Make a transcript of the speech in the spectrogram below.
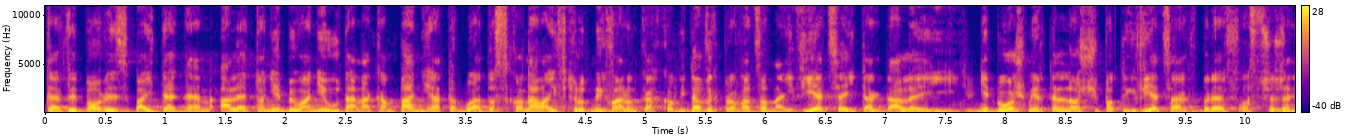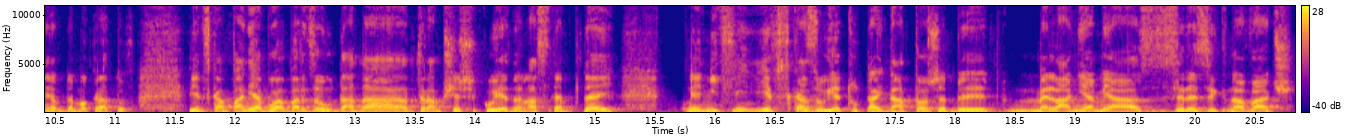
te wybory z Bidenem, ale to nie była nieudana kampania. To była doskonała i w trudnych warunkach covidowych prowadzona i wiece i tak dalej. I nie było śmiertelności po tych wiecach wbrew ostrzeżeniom demokratów. Więc kampania była bardzo udana, Trump się szykuje do następnej. Nic nie- wskazuje tutaj na to, żeby Melania miała zrezygnować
